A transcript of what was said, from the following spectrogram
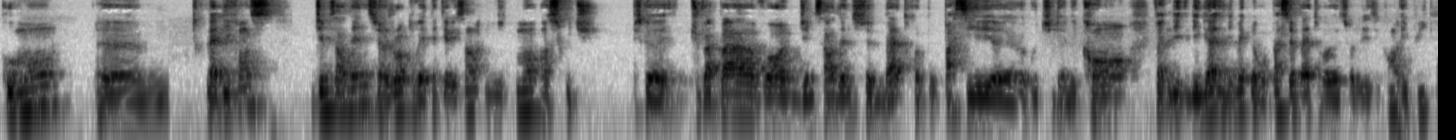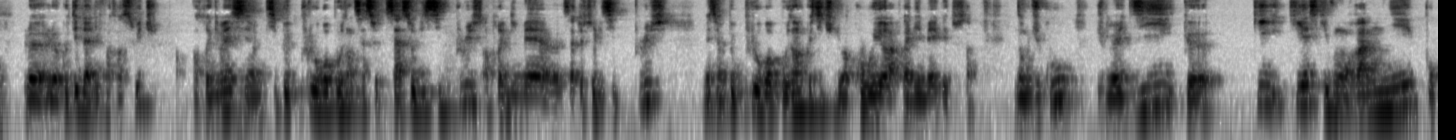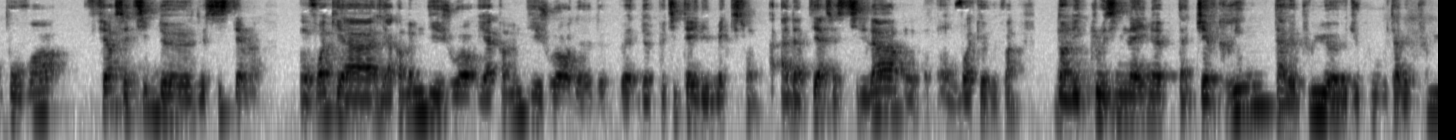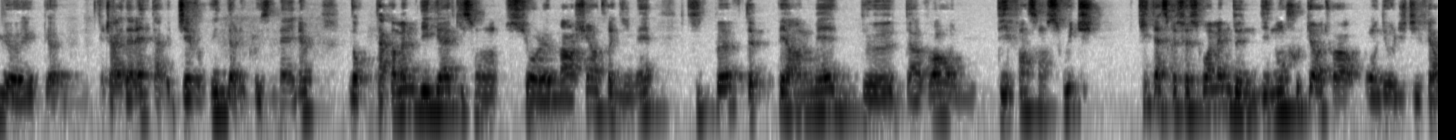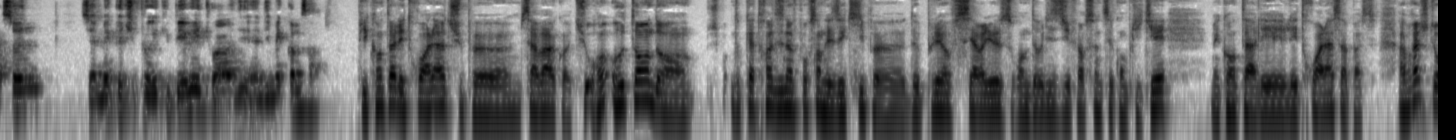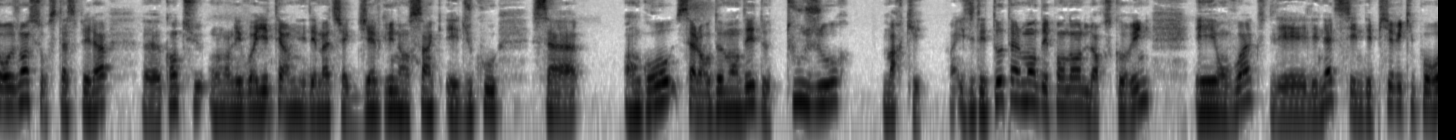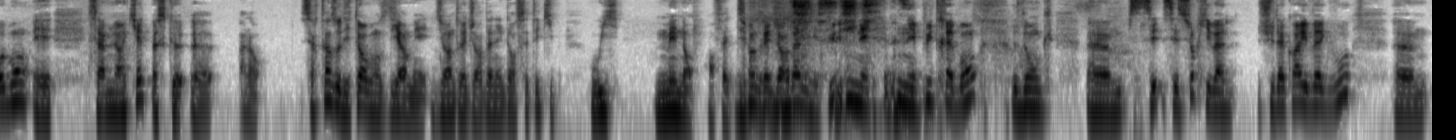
comment la défense, James Harden, c'est un joueur qui va être intéressant uniquement en switch puisque tu vas pas voir James Harden se battre pour passer euh, au-dessus d'un écran. Enfin, les, les, gars, les mecs ne vont pas se battre euh, sur les écrans. Et puis, le, le, côté de la défense en switch, entre guillemets, c'est un petit peu plus reposant. Ça, ça sollicite plus, entre guillemets, euh, ça te sollicite plus, mais c'est un peu plus reposant que si tu dois courir après les mecs et tout ça. Donc, du coup, je me dis que qui, qui est-ce qu'ils vont ramener pour pouvoir faire ce type de, de système-là? On voit qu'il y y a quand même des joueurs, il y a quand même des joueurs de, de, de petite taille, des mecs qui sont adaptés à ce style-là. On, on voit que, enfin, dans les closing line-up, t'as Jeff Green, t'avais plus, euh, du coup, t'avais plus euh, euh, Jared Allen, t'avais Jeff Green dans les closing line-up. Donc, t'as quand même des gars qui sont sur le marché, entre guillemets, qui peuvent te permettre de, d'avoir une défense en switch, quitte à ce que ce soit même de, des non-shooters, tu vois. Rondé Jefferson, c'est un mec que tu peux récupérer, tu vois, des, des mecs comme ça. Puis quand t'as les trois là, tu peux, ça va quoi. Tu autant dans, dans 99% des équipes euh, de playoffs sérieuses, Rondo Hollis, Jefferson, c'est compliqué, mais quand t'as les les trois là, ça passe. Après, je te rejoins sur cet aspect-là. Euh, quand tu, on les voyait terminer des matchs avec Jeff Green en 5 et du coup, ça, en gros, ça leur demandait de toujours marquer. ils étaient totalement dépendants de leur scoring et on voit que les, les Nets c'est une des pires équipes au rebond et ça m'inquiète parce que euh, alors certains auditeurs vont se dire, mais DeAndre Jordan est dans cette équipe. Oui, mais non, en fait, DeAndre Jordan n'est plus n'est plus très bon. Donc, euh, c'est sûr qu'il va. Je suis d'accord avec vous. Euh,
